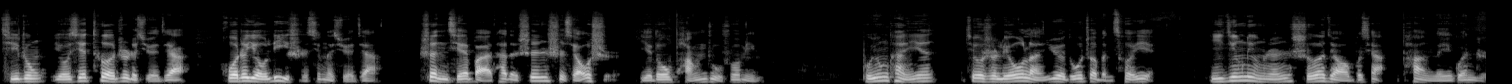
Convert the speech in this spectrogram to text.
其中有些特制的雪茄，或者有历史性的雪茄，甚且把他的身世小史也都旁注说明。不用看烟，就是浏览阅读这本册页，已经令人舌脚不下，叹为观止。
